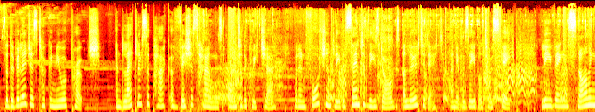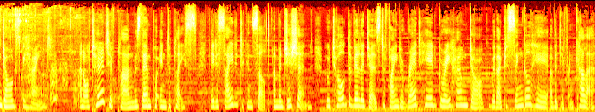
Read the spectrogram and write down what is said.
So the villagers took a new approach and let loose a pack of vicious hounds onto the creature. But unfortunately, the scent of these dogs alerted it and it was able to escape, leaving snarling dogs behind. An alternative plan was then put into place. They decided to consult a magician who told the villagers to find a red haired greyhound dog without a single hair of a different colour.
